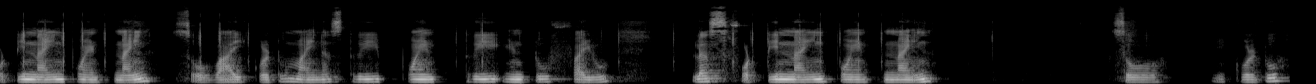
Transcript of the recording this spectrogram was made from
49.9 so y equal to minus 3.3 into 5 plus 49.9 so equal to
